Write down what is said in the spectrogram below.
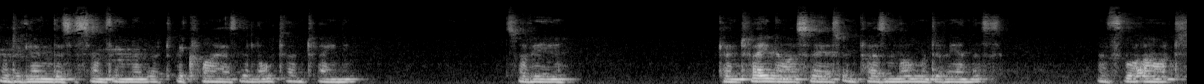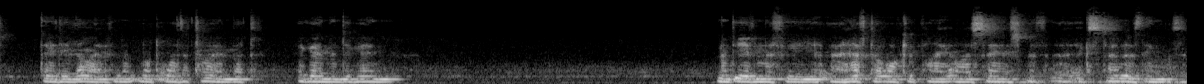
And again, this is something that requires the long-term training. So we can train ourselves in present moment awareness throughout daily life, not, not all the time, but again and again. And even if we uh, have to occupy ourselves with uh, external things,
